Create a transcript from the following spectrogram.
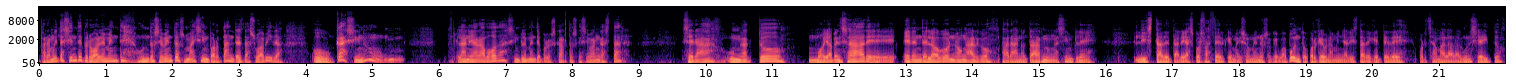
para moita xente probablemente un dos eventos máis importantes da súa vida ou casi, non? Planear a boda simplemente polos cartos que se van gastar será un acto moi a pensar e, e dende logo non algo para anotar nunha simple lista de tareas por facer que máis ou menos o que eu apunto, porque é unha miña lista de que te dé por chamala de algún xeito,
